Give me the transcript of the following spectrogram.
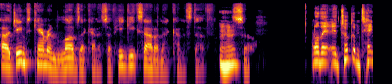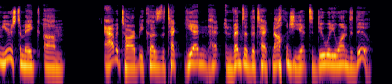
uh, James Cameron loves that kind of stuff. He geeks out on that kind of stuff. Mm-hmm. So, well, they, it took him 10 years to make um, Avatar because the tech he hadn't had invented the technology yet to do what he wanted to do.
